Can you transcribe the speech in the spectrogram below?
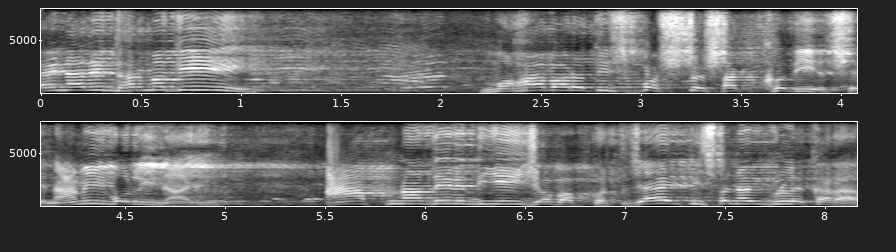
এই নারীর ধর্ম কি? মহাভারত স্পষ্ট সাক্ষ্য দিয়েছেন, আমি বলি নাই। আপনাদের দিয়েই জবাব করতে। যাই পিছনে ওইগুলো কারা?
